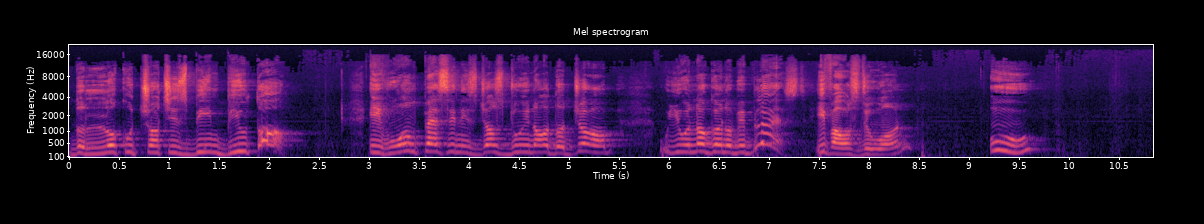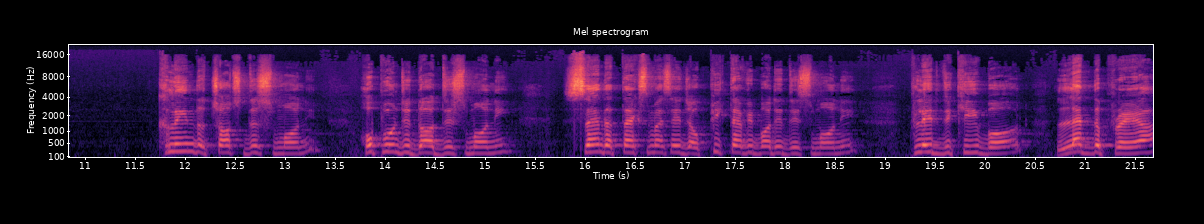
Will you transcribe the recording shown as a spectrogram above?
the local church is being built up. If one person is just doing all the job, you are not going to be blessed. If I was the one who cleaned the church this morning, opened the door this morning, sent a text message, or picked everybody this morning, played the keyboard, led the prayer.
